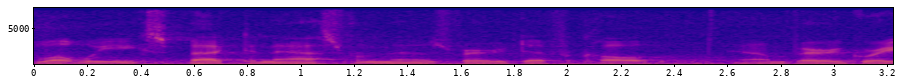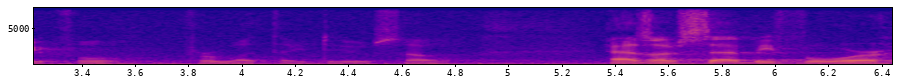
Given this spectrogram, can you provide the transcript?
What we expect and ask from them is very difficult, and I'm very grateful for what they do. So, as I've said before,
